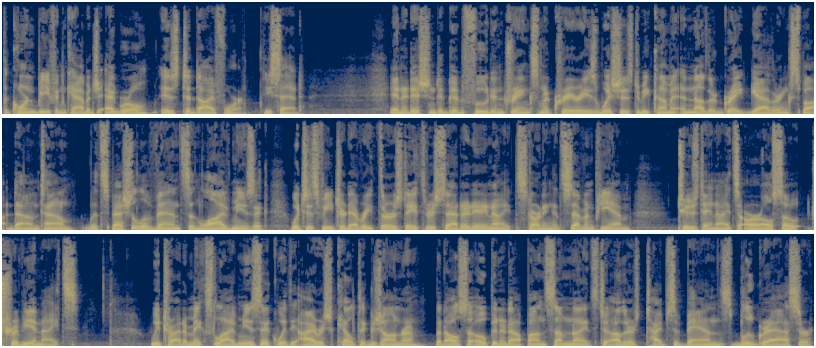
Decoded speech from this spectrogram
The corned beef and cabbage egg roll is to die for, he said. In addition to good food and drinks, McCreary's wishes to become another great gathering spot downtown with special events and live music, which is featured every Thursday through Saturday night starting at 7 p.m. Tuesday nights are also trivia nights. We try to mix live music with the Irish Celtic genre, but also open it up on some nights to other types of bands, bluegrass, or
